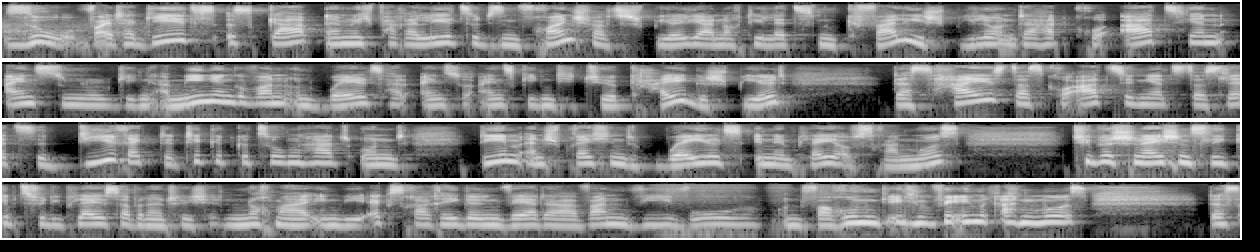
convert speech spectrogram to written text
So, weiter geht's. Es gab nämlich parallel zu diesem Freundschaftsspiel ja noch die letzten Quali-Spiele und da hat Kroatien 1 zu 0 gegen Armenien gewonnen und Wales hat 1 zu 1 gegen die Türkei gespielt. Das heißt, dass Kroatien jetzt das letzte direkte Ticket gezogen hat und dementsprechend Wales in den Playoffs ran muss. Typisch Nations League gibt es für die Playoffs aber natürlich nochmal irgendwie extra Regeln, wer da wann, wie, wo und warum gegen wen ran muss. Das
